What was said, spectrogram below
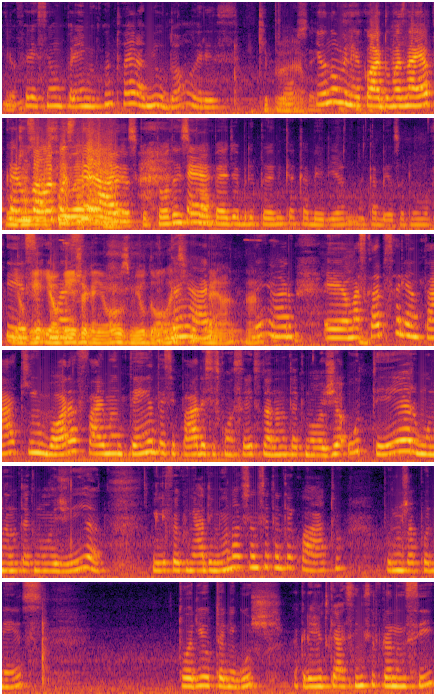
Ele ofereceu um prêmio, quanto era? Mil dólares? Que sei. Eu não me recordo, mas na época O era um valor desafio era considerável. esse, que toda a enciclopédia britânica caberia na cabeça de um E alfinete. Isso, alguém, e alguém já ganhou os mil dólares? Ganharam, Ganharam, né? ganharam. É, mas cabe salientar que, embora a Feynman tenha antecipado esses conceitos da nanotecnologia, o termo nanotecnologia, ele foi cunhado em 1974 por um japonês, Torio Taniguchi, acredito que é assim que se pronuncia,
